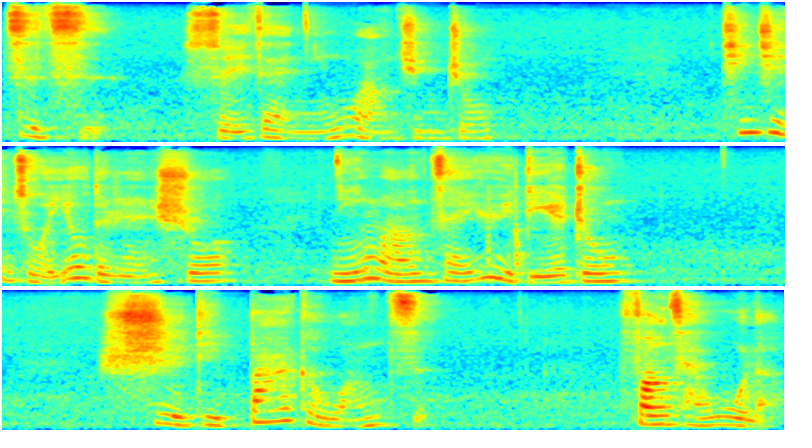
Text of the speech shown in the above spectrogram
自此随在宁王军中。听见左右的人说，宁王在玉蝶中是第八个王子，方才误了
